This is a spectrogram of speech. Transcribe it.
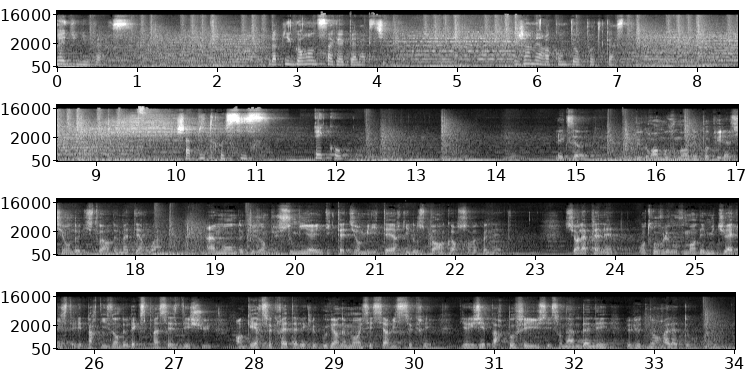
Red Universe, la plus grande saga galactique, jamais racontée au podcast. Chapitre 6 Écho L'Exode, le plus grand mouvement de population de l'histoire de Materwan. Un monde de plus en plus soumis à une dictature militaire qui n'ose pas encore se reconnaître. Sur la planète, on trouve le mouvement des mutualistes et les partisans de l'ex-princesse déchue en guerre secrète avec le gouvernement et ses services secrets, dirigés par Pophéus et son âme damnée, le lieutenant Ralato.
